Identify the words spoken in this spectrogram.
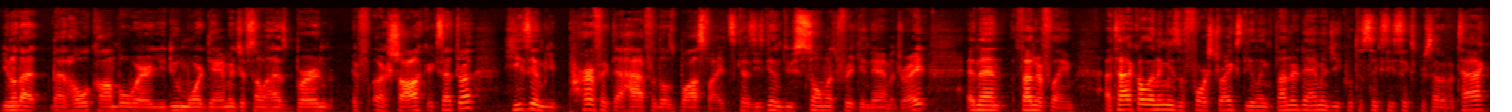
you know that that whole combo where you do more damage if someone has burn if, or shock etc he's to be perfect to have for those boss fights because he's to do so much freaking damage, right? And then Thunder Flame. Attack all enemies with 4 strikes, dealing thunder damage equal to 66% of attack,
